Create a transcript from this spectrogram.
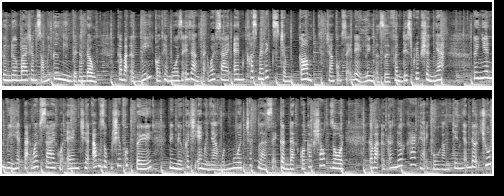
tương đương 364.000 Việt Nam đồng. Các bạn ở Mỹ có thể mua dễ dàng tại website mcosmetics.com. Trang cũng sẽ để link ở dưới phần description nha. Tuy nhiên, vì hiện tại website của em chưa áp dụng ship quốc tế, nên nếu các chị em ở nhà muốn mua chắc là sẽ cần đặt qua các shop rồi. Các bạn ở các nước khác thì hãy cố gắng kiên nhẫn đợi chút.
